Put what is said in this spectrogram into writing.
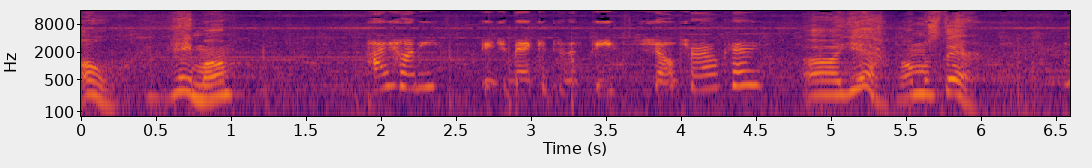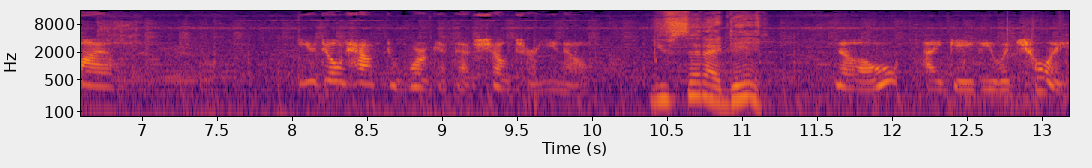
Oh, hey, Mom. Hi, honey. Did you make it to the feast shelter okay? Uh, yeah, almost there. Miles, you don't have to work at that shelter, you know. You said I did. No, I gave you a choice.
